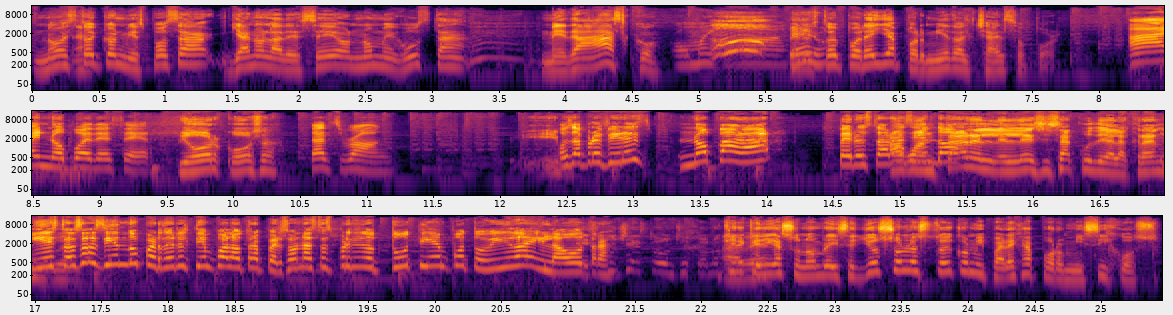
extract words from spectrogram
No estoy con mi esposa, ya no la deseo, no me gusta, me da asco. Oh my God. Pero estoy por ella por miedo al child support. Ay, no puede ser. Peor cosa. That's wrong. O sea, prefieres no pagar, pero estar Aguantar haciendo... el, el ese saco de alacrán. Y estás haciendo perder el tiempo a la otra persona. Estás perdiendo tu tiempo, tu vida y la otra. Escucha esto, Don Cheto, No quiere que diga su nombre. Dice, yo solo estoy con mi pareja por mis hijos.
